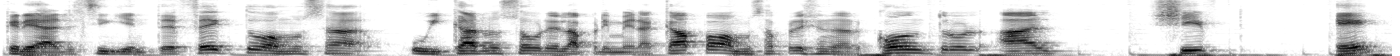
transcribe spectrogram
crear el siguiente efecto. Vamos a ubicarnos sobre la primera capa. Vamos a presionar Control, Alt, Shift, E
